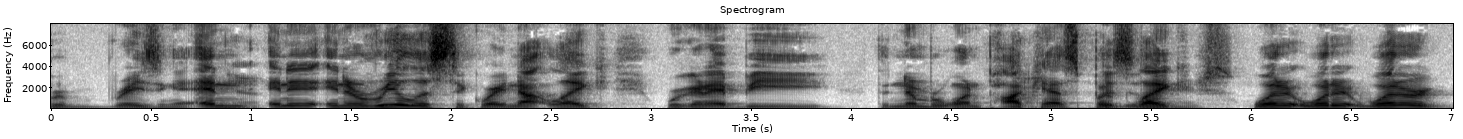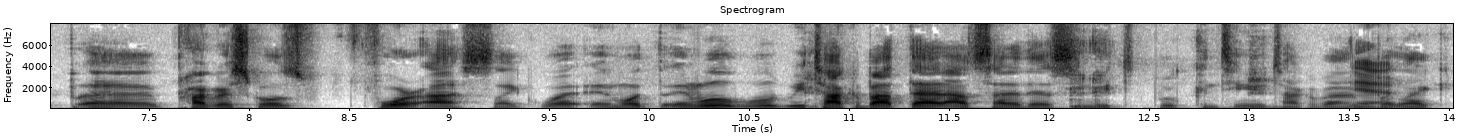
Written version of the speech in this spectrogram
raising it, and Yeah. in a, in a realistic way, not like we're gonna be the number one podcast, but like what are, what are, what are uh, progress goals for us? Like what and what and we'll, we'll we talk about that outside of this, and we we'll continue to talk about Yeah. it. But like,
